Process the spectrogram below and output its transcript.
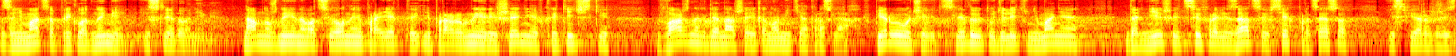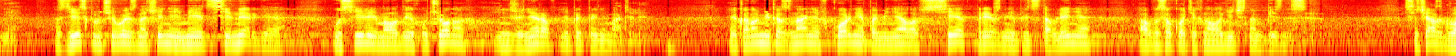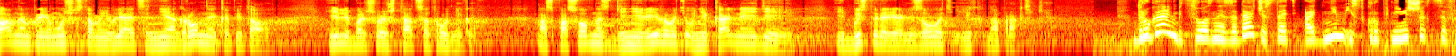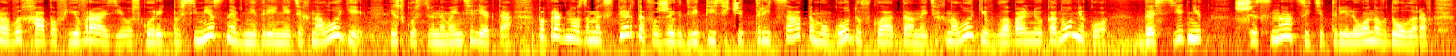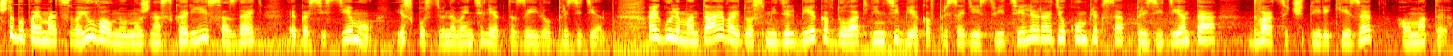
заниматься прикладными исследованиями. Нам нужны инновационные проекты и прорывные решения в критически важных для нашей экономики отраслях. В первую очередь следует уделить внимание дальнейшей цифровизации всех процессов и сфер жизни. Здесь ключевое значение имеет синергия усилий молодых ученых, инженеров и предпринимателей. Экономика знаний в корне поменяла все прежние представления о высокотехнологичном бизнесе. Сейчас главным преимуществом является не огромный капитал или большой штат сотрудников, а способность генерировать уникальные идеи и быстро реализовывать их на практике. Другая амбициозная задача – стать одним из крупнейших цифровых хабов Евразии, ускорить повсеместное внедрение технологий искусственного интеллекта. По прогнозам экспертов, уже к 2030 году вклад данной технологии в глобальную экономику достигнет 16 триллионов долларов. Чтобы поймать свою волну, нужно скорее создать экосистему искусственного интеллекта, заявил президент. Айгуля Мантаева, Айдос Медельбеков, Дулат Янтибеков при содействии телерадиокомплекса президента 24 КЗ Алматы.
